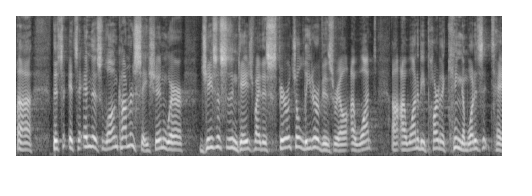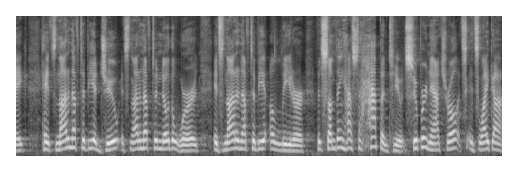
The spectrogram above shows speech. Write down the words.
Uh, this, it's in this long conversation where Jesus is engaged by this spiritual leader of Israel. I want, uh, I want to be part of the kingdom. What does it take? Hey, it's not enough to be a Jew. It's not enough to know the word. It's not enough to be a leader. That something has to happen to you. It's supernatural. It's, it's like uh,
